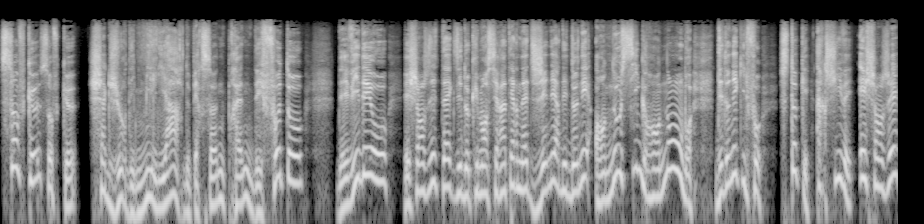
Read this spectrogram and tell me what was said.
Sauf que, sauf que, chaque jour, des milliards de personnes prennent des photos, des vidéos, échangent des textes, des documents sur Internet, génèrent des données en aussi grand nombre, des données qu'il faut stocker, archiver, échanger.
